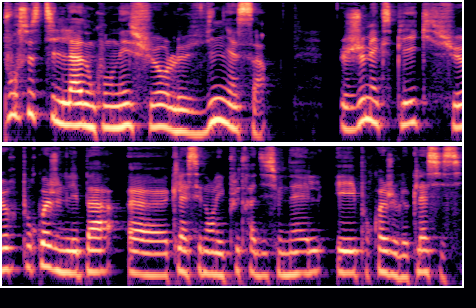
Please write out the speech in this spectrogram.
Pour ce style-là, donc on est sur le vinyasa je m'explique sur pourquoi je ne l'ai pas euh, classé dans les plus traditionnels et pourquoi je le classe ici.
